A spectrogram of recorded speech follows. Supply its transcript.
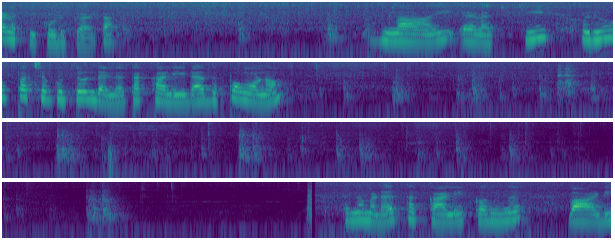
ഇളക്കി കൊടുക്കുക കേട്ടോ. നന്നായി ഇളക്കി. ഒരു പച്ചക്കുത്തുണ്ടല്ലോ തക്കാളിയുടെ അത് പോണം. നമ്മുടെ തക്കാളിയൊക്കെ ഒന്ന് വാടി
